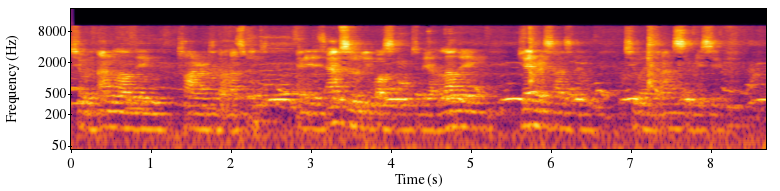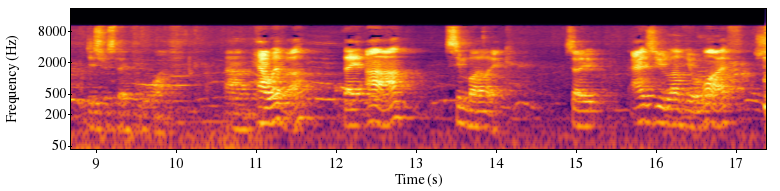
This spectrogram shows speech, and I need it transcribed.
to an unloving tyrant of a husband, and it is absolutely possible to be a loving, generous husband to an unsubmissive, disrespectful wife. Um, however, they are symbiotic. So, as you love your wife, she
